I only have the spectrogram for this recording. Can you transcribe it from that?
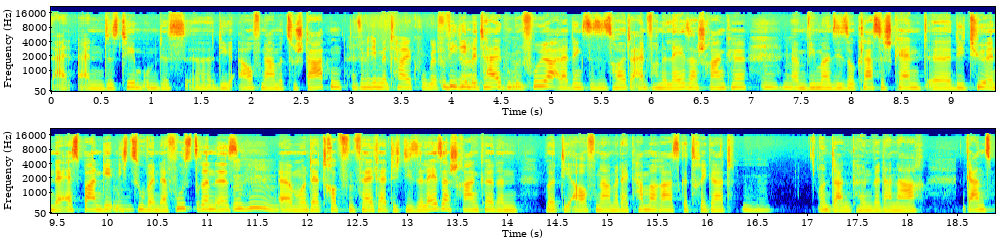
ein, ein, System, um das, äh, die Aufnahme zu starten. Also wie die Metallkugel früher. Wie die Metallkugel mhm. früher. Allerdings ist es heute einfach eine Laserschranke, mhm. ähm, wie man sie so klassisch kennt. Äh, die Tür in der S-Bahn geht mhm. nicht zu, wenn der Fuß drin ist. Mhm. Ähm, und der Tropfen fällt halt durch diese Laserschranke. Dann wird die Aufnahme der Kameras getriggert. Mhm. Und dann können wir danach ganz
